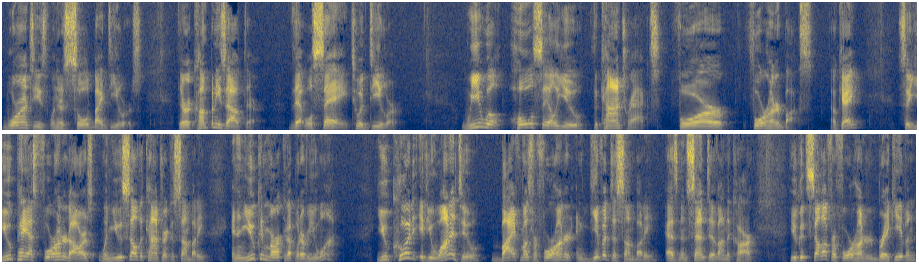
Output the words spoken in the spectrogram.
warranties when they're sold by dealers. There are companies out there that will say to a dealer, we will wholesale you the contracts for 400 bucks. Okay? So you pay us $400 when you sell the contract to somebody, and then you can mark it up whatever you want. You could, if you wanted to, buy it from us for 400 and give it to somebody as an incentive on the car. You could sell it for 400 and break even,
